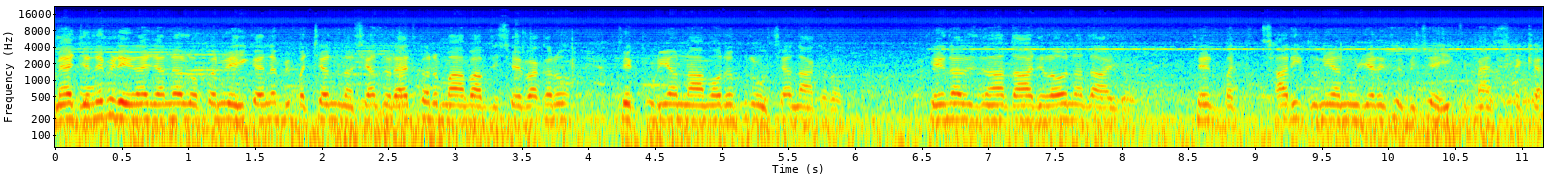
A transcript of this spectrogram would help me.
ਮੈਂ ਜਿੰਨੇ ਵੀ ਦੇਣਾ ਚਾਹੁੰਦਾ ਲੋਕਾਂ ਨੂੰ ਇਹੀ ਕਹਿੰਦਾ ਵੀ ਬੱਚਿਆਂ ਨੂੰ ਨਸ਼ਿਆਂ ਤੋਂ ਰਹਿਤ ਕਰੋ, ਮਾਂ-ਬਾਪ ਦੀ ਸੇਵਾ ਕਰੋ ਤੇ ਕੁੜੀਆਂ ਨੂੰ ਨਾਮ ਉਹਦੇ ਭਰੂਣਸਿਆ ਨਾ ਕਰੋ। ਕਿ ਇਹਨਾਂ ਦੇ ਨਾ ਦਾਜ ਲਓ ਨਾ ਦਾਜ ਲਓ। ਤੇ ਬੱਚ- ਸਾਰੀ ਦੁਨੀਆ ਨੂੰ ਜਿਹੜੇ ਕੋਈ ਵਿੱਚ ਇਹੀ ਕਿ ਮੈਂ ਸਿੱਖਿਆ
